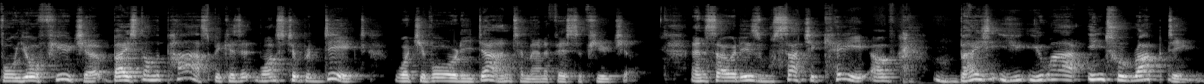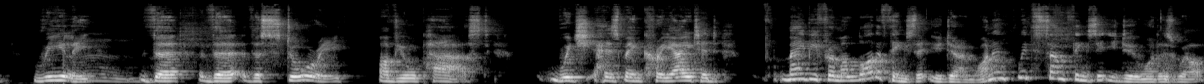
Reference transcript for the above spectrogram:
for your future based on the past because it wants to predict what you've already done to manifest the future. And so it is such a key of base, you, you are interrupting really mm. the, the, the story of your past, which has been created maybe from a lot of things that you don't want and with some things that you do want as well.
